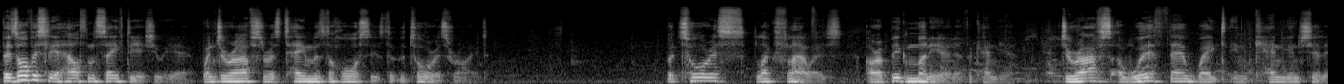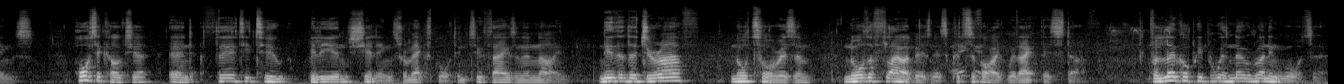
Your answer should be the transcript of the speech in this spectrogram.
There's obviously a health and safety issue here when giraffes are as tame as the horses that the tourists ride. But tourists, like flowers, are a big money earner for Kenya. Giraffes are worth their weight in Kenyan shillings. Horticulture earned 32 billion shillings from export in 2009. Neither the giraffe, nor tourism, nor the flower business could survive without this stuff. For local people with no running water,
